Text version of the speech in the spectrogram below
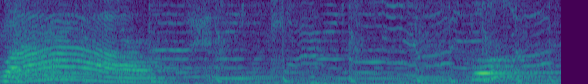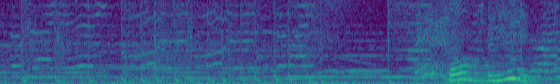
Wow. So big.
